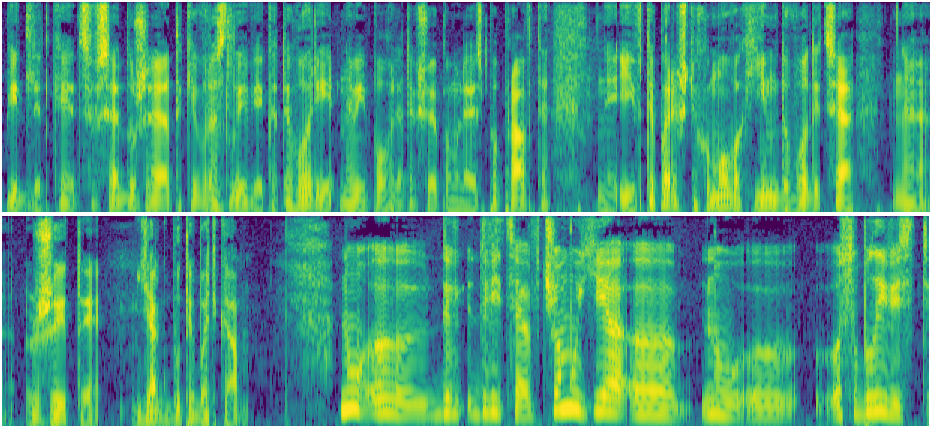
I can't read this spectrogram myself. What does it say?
підлітки це все дуже такі вразливі категорії, на мій погляд, якщо я помиляюсь, поправте. І в теперішніх умовах їм доводиться е, жити. Як бути батькам? Ну, е, дивіться, в чому є е, ну, е, особливість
